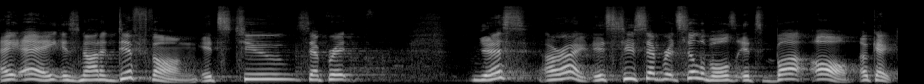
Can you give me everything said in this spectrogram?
AA is not a diphthong, it's two separate Yes? All right. It's two separate syllables. It's Baal. Okay.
